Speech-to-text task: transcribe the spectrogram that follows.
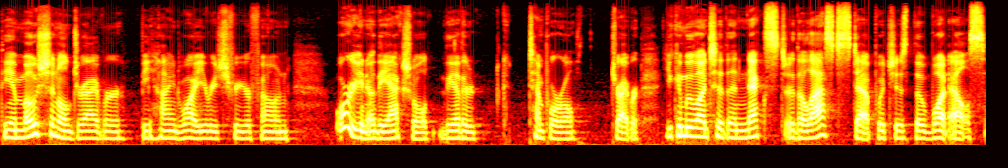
the emotional driver behind why you reached for your phone, or, you know, the actual, the other temporal driver. You can move on to the next or the last step, which is the what else.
